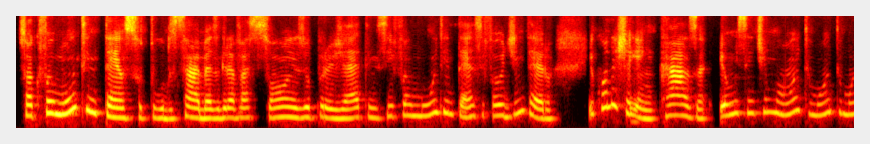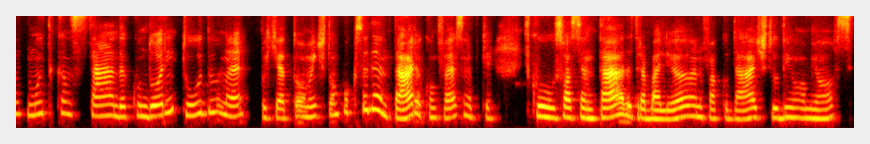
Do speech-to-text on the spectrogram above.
Só que foi muito intenso tudo, sabe? As gravações, o projeto em si foi muito intenso e foi o dia inteiro. E quando eu cheguei em casa, eu me senti muito, muito, muito, muito cansada, com dor em tudo, né? Porque atualmente estou um pouco sedentária, confesso, né? Porque fico só sentada, trabalhando, faculdade, tudo em home office.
